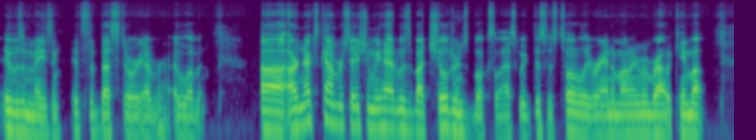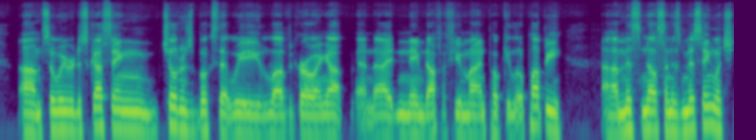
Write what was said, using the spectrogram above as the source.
It was amazing. It's the best story ever. I love it. Uh, our next conversation we had was about children's books last week. This was totally random. I don't remember how it came up. Um, so we were discussing children's books that we loved growing up, and I named off a few mine. Pokey Little Puppy, uh, Miss Nelson is missing, which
